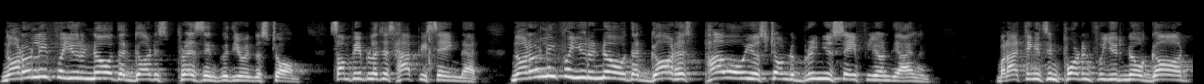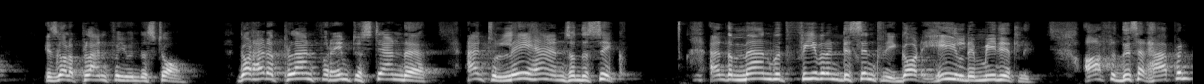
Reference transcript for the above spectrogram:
not only for you to know that God is present with you in the storm. Some people are just happy saying that. Not only for you to know that God has power over your storm to bring you safely on the island. But I think it's important for you to know God has got a plan for you in the storm. God had a plan for him to stand there and to lay hands on the sick. And the man with fever and dysentery got healed immediately. After this had happened,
